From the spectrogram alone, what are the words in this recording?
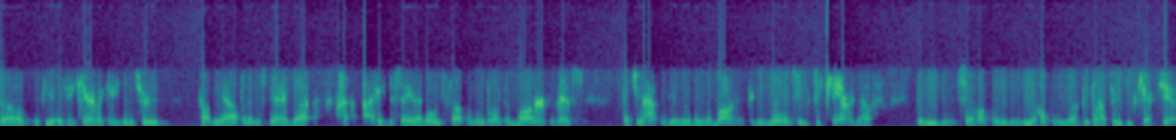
So if you if you care about getting to the truth, help me out, but understand, uh, I, I hate to say it, I've always felt a little bit like a martyr for this, but you have to be a little bit of a martyr because no one seems to care enough than you do. So hopefully, hopefully uh, people out there do care too.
